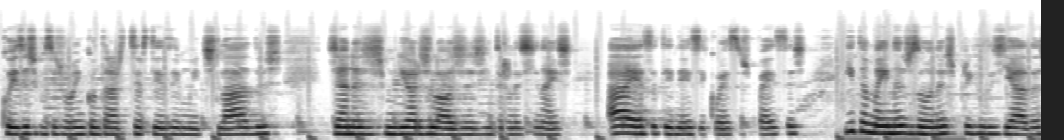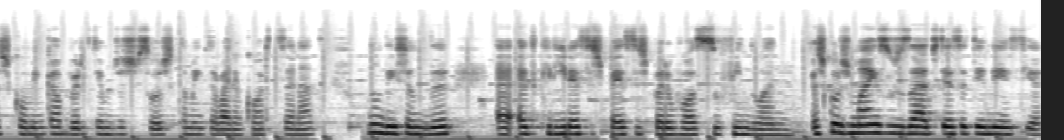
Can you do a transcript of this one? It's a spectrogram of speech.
coisas que vocês vão encontrar de certeza em muitos lados. Já nas melhores lojas internacionais há essa tendência com essas peças e também nas zonas privilegiadas, como em Cabo Verde, temos as pessoas que também trabalham com artesanato, não deixam de adquirir essas peças para o vosso fim do ano. As cores mais usadas dessa tendência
